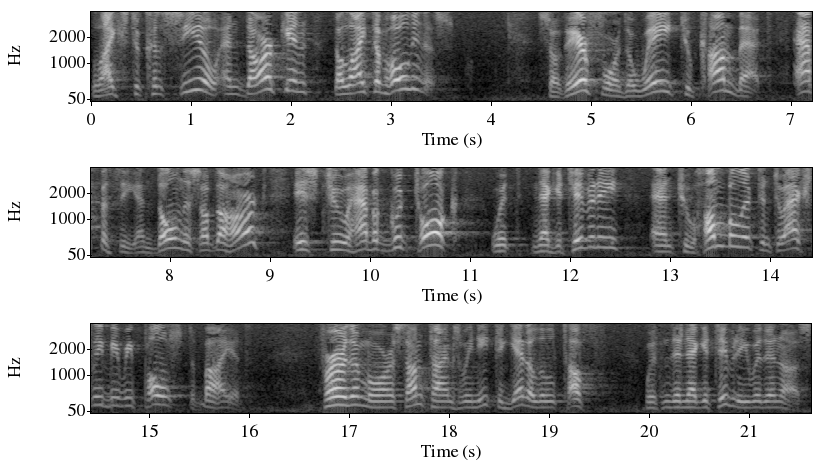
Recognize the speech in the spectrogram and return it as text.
likes to conceal and darken the light of holiness. So, therefore, the way to combat apathy and dullness of the heart is to have a good talk with negativity and to humble it and to actually be repulsed by it. Furthermore, sometimes we need to get a little tough with the negativity within us.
